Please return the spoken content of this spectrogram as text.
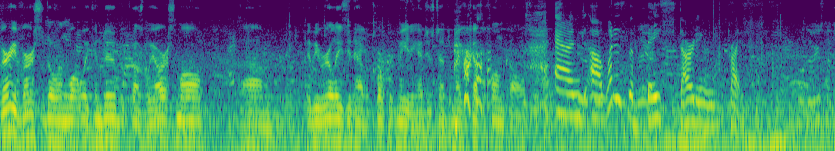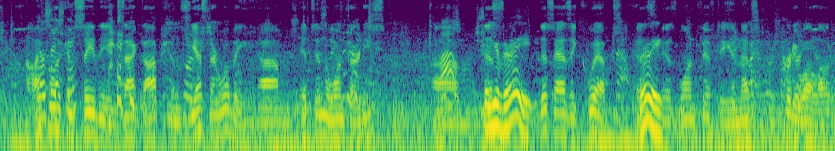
very versatile in what we can do because we are small. Um, it'd be real easy to have a corporate meeting. I just have to make a couple phone calls. And uh, what is the base starting price? I No have to such look and see the exact options. Yes, there will be. Um, it's in the 130s. Wow. Um, So this, you're very this as equipped is, Very- is 150, and that's pretty well loaded.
